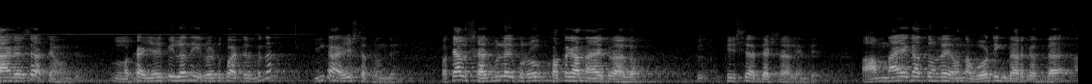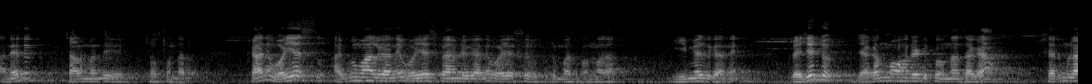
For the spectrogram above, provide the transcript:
కాంగ్రెస్ అట్టే ఉంది. ఒక ఏపీలోనే ఈ రెండు పార్టీల మీద ఇంకా అయిష్టత ఉంది. ఒకవేళ షర్మిల ఇప్పుడు కొత్తగా నాయకురాలు పీసీ అధ్యక్షురాలైంది. ఆమె నాయకత్వంలో ఏమన్నా ఓటింగ్ పెరగద్దా అనేది చాలామంది చూస్తున్నారు. కానీ వైఎస్ అభిమానులు కానీ వైఎస్ ఫ్యామిలీ కానీ వైఎస్ కుటుంబానికి ఉన్న ఇమేజ్ కానీ ప్రజెంట్ జగన్మోహన్ రెడ్డికి ఉన్నంతగా షర్మిల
